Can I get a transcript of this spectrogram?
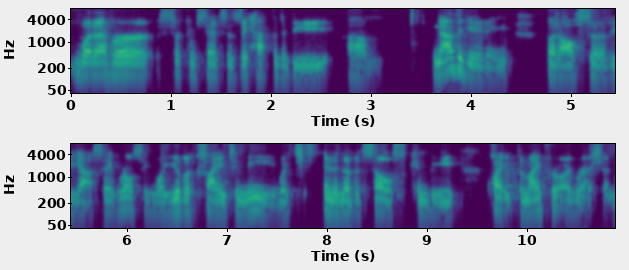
whatever circumstances they happen to be um, navigating, but also the outside world saying, well, you look fine to me, which in and of itself can be quite the microaggression.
